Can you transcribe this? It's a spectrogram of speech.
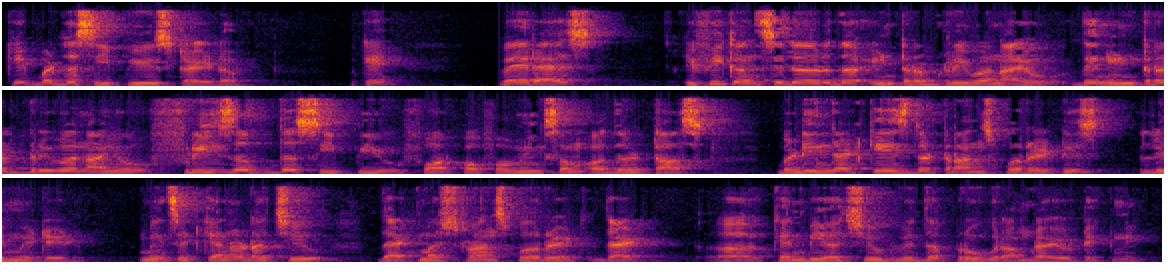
Okay, but the CPU is tied up. Okay, whereas if we consider the interrupt driven IO, then interrupt driven IO frees up the CPU for performing some other task. But in that case, the transfer rate is limited. Means it cannot achieve that much transfer rate that uh, can be achieved with the programmed IO technique.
